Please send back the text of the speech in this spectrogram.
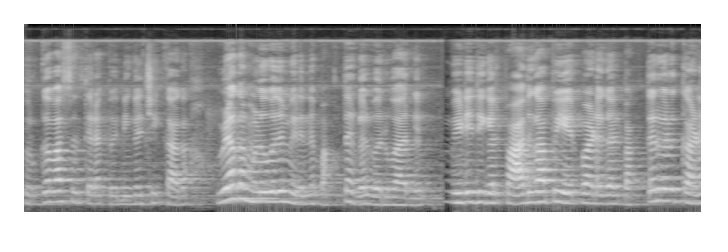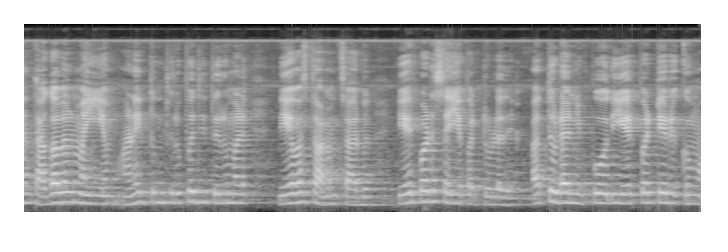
சொர்க்கவாசல் திறப்பு நிகழ்ச்சிக்காக உலகம் முழுவதும் இருந்து பக்தர்கள் வருவார்கள். விடுதிகள் பாதுகாப்பு ஏற்பாடுகள் பக்தர்களுக்கான தகவல் மையம் அனைத்தும் திருப்பதி திருமலை தேவஸ்தானம் சார்பில் ஏற்பாடு செய்யப்பட்டுள்ளது. அத்துடன் இப்போது ஏற்பட்டிருக்கும்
